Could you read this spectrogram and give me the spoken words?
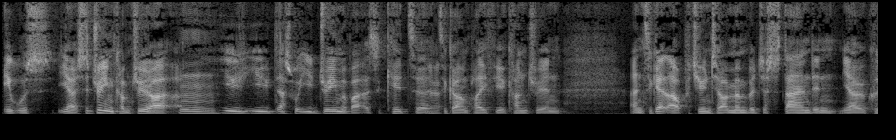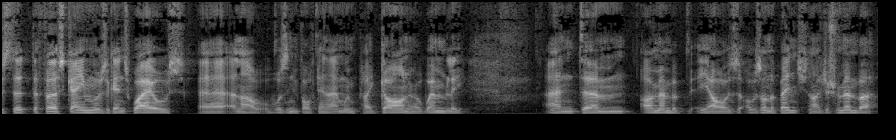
it was you know it's a dream come true. I, You you that's what you dream about as a kid to, Yeah. to go and play for your country and and to get that opportunity. I remember just standing, you know, because the, the first game was against Wales uh, and I wasn't involved in that, and we played Ghana at Wembley. And um, I remember, you know, I was I was on the bench, and I just remember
